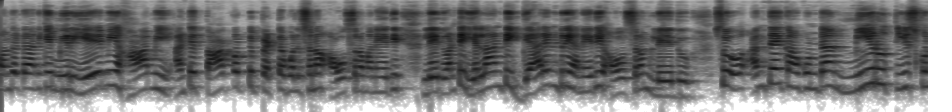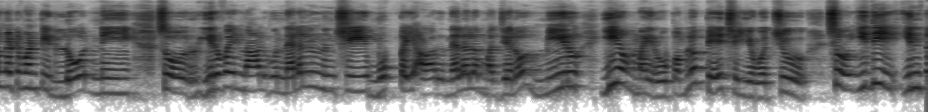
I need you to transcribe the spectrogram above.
పొందడానికి మీరు ఏమీ హామీ అంటే తాకట్టు పెట్టవలసిన అవసరం అనేది లేదు. అంటే ఎలాంటి గ్యారంటీ అనేది అవసరం లేదు. సో అంతేకాకుండా మీరు తీసుకున్నటువంటి లోన్ని సో ఇరవై నాలుగు నెలల నుంచి ముప్పై ఆరు నెలల మధ్యలో మీరు ఈఎంఐ రూపంలో పే చేయవచ్చు. సో ఇది ఇంత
